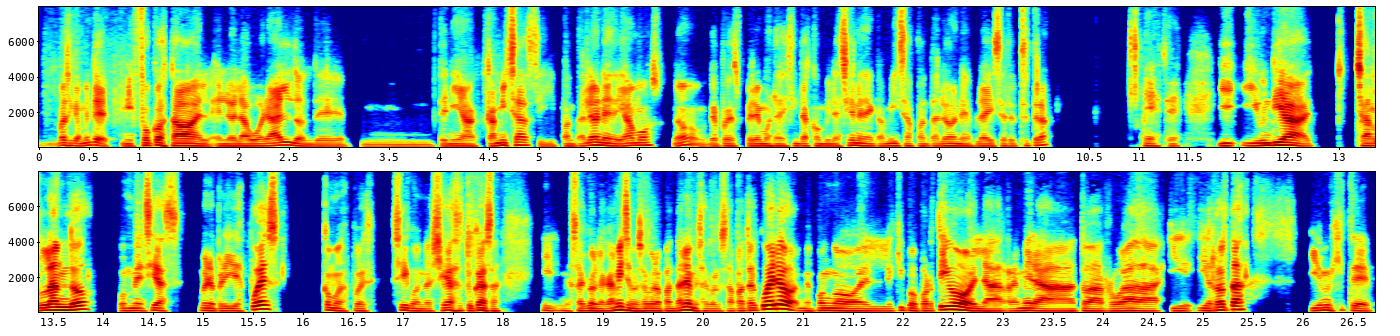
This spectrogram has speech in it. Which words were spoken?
básicamente mi foco estaba en, lo laboral, donde mm, tenía camisas y pantalones, digamos, ¿no? Después veremos las distintas combinaciones de camisas, pantalones, blazer, etcétera. Este, y, y un día charlando, vos me decías, bueno, pero ¿y después? ¿Cómo después? Sí, cuando llegas a tu casa y me saco la camisa, me saco los pantalones, me saco los zapatos de cuero, me pongo el equipo deportivo, la remera toda arrugada y, y rota, y vos me dijiste,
